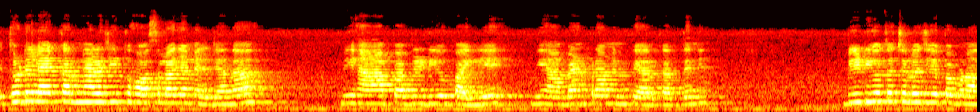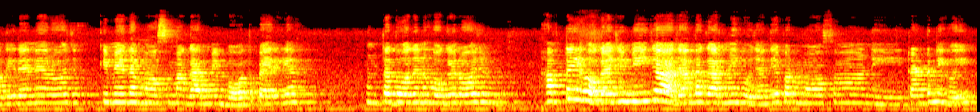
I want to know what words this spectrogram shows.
ਇਹ ਤੁਹਾਡੇ ਲਾਈਕ ਕਰਨ ਨਾਲ ਜੀ ਇੱਕ ਹੌਸਲਾ ਜਿਹਾ ਮਿਲ ਜਾਂਦਾ। ਵੀ ਹਾਂ, ਆਪਾਂ ਵੀਡੀਓ ਪਾਈਏ, ਵੀ ਹਾਂ, ਭੈਣ ਭਰਾ ਮੈਨੂੰ ਪਿਆਰ ਕਰਦੇ ਨੇ। ਵੀਡੀਓ ਤਾਂ ਚਲੋ ਜੀ ਆਪਾਂ ਬਣਾਉਂਦੇ ਰਹਿੰਦੇ ਆ ਰੋਜ਼। ਕਿਵੇਂ ਦਾ ਮੌਸਮ ਆ, ਗਰਮੀ ਬਹੁਤ ਪੈ ਰਹੀ ਆ। ਹੁਣ ਤਾਂ ਦੋ ਦਿਨ ਹੋ ਗਏ ਰੋਜ਼। ਹਫਤਾ ਹੀ ਹੋ ਗਿਆ ਜੀ, ਮੀਂਹ ਜਾ ਆ ਜਾਂਦਾ, ਗਰਮੀ ਹੋ ਜਾਂਦੀ ਹੈ ਪਰ ਮੌਸਮ ਨਹੀਂ, ਠੰਡ ਨਹੀਂ ਹੋਈ।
